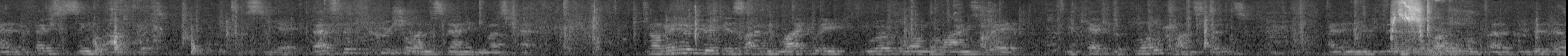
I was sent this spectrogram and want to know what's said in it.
and it affects a single output, CA. That's the crucial understanding you must have. Now, many of you in the assignment likely work along the lines where you kept the flow constant, and then you did the partial, uh, you did the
